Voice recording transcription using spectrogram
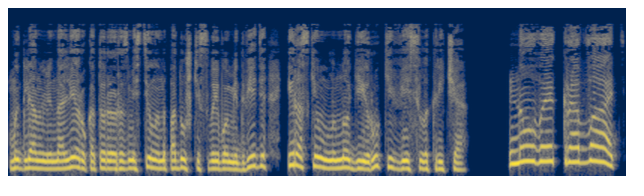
Мы глянули на Леру, которая разместила на подушке своего медведя и раскинула ноги и руки, весело крича. «Новая кровать!»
